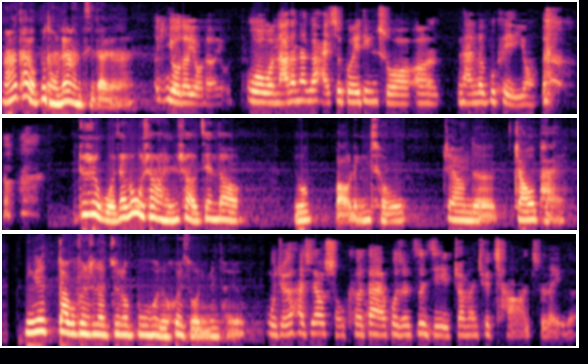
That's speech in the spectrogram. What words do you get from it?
啊，它有不同量级的，原来有的有的有，我我拿的那个还是规定说，嗯。男的不可以用，就是我在路上很少见到有保龄球这样的招牌，应该大部分是在俱乐部或者会所里面才有。我觉得还是要手课带或者自己专门去查之类的。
